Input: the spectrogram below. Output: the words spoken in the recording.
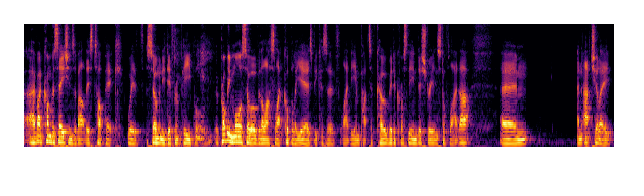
I've had conversations about this topic with so many different people. Probably more so over the last like couple of years because of like the impact of COVID across the industry and stuff like that. Um, and actually,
